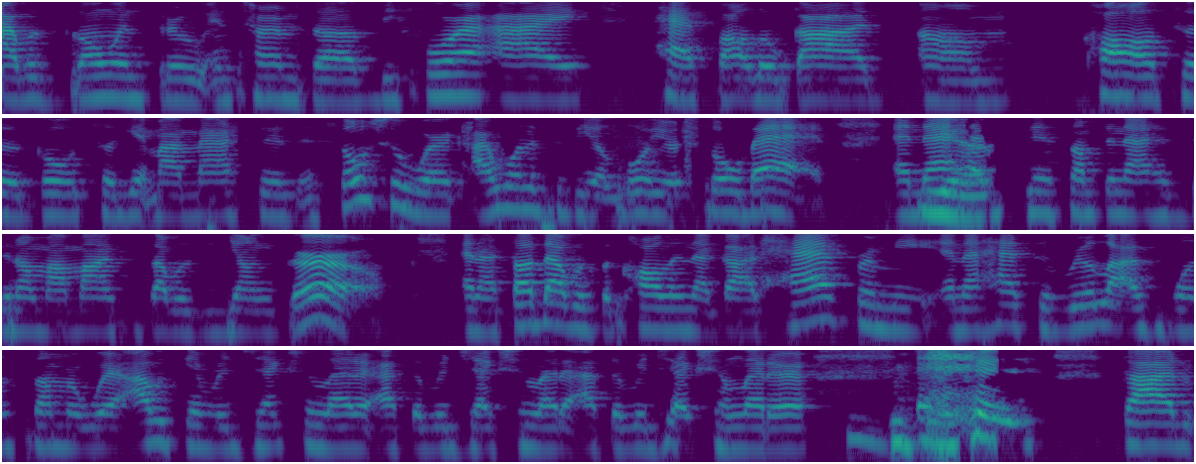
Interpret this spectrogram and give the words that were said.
I was going through in terms of before I had followed God's um called to go to get my master's in social work, I wanted to be a lawyer so bad. And that yeah. has been something that has been on my mind since I was a young girl. And I thought that was the calling that God had for me. And I had to realize one summer where I was getting rejection letter after rejection letter after rejection letter. and God,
